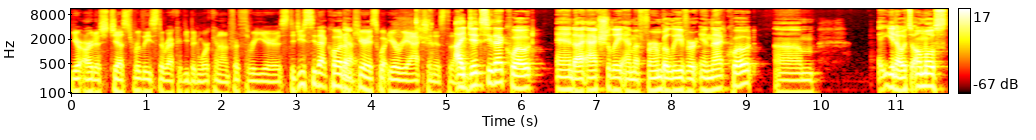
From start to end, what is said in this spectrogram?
your artist just released the record you've been working on for three years did you see that quote yeah. i'm curious what your reaction is to that i did see that quote and i actually am a firm believer in that quote um, you know it's almost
